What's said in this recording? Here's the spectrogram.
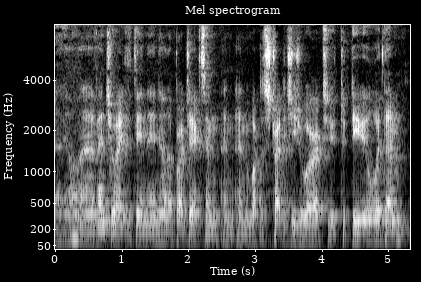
uh, you know, eventuated in, in other projects and, and, and what the strategies were to, to deal with them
